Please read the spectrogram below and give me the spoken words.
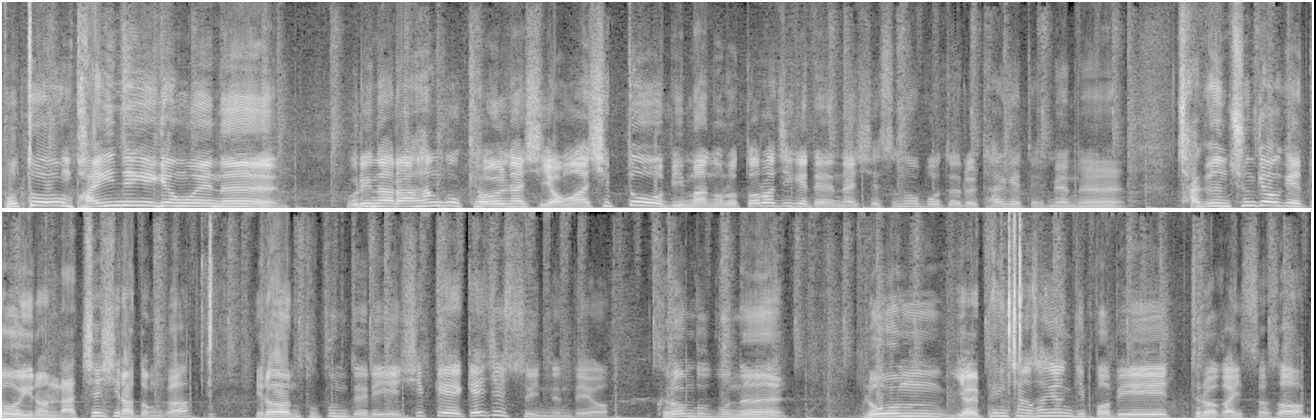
보통 바인딩의 경우에는 우리나라 한국 겨울 날씨 영하 10도 미만으로 떨어지게 되는 날씨에 스노보드를 타게 되면은 작은 충격에도 이런 라쳇이라던가 이런 부품들이 쉽게 깨질 수 있는데요. 그런 부분은 롬 열팽창 성형 기법이 들어가 있어서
